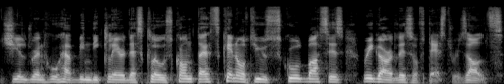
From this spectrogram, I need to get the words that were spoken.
Children who have been declared as close contacts cannot use school buses regardless of test results.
